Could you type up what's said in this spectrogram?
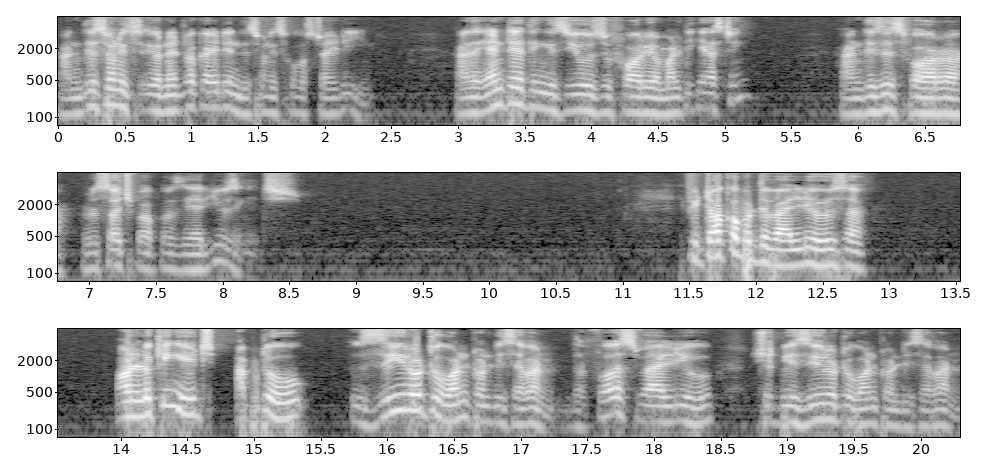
and this one is your network ID and this one is host ID and the entire thing is used for your multicasting and this is for uh, research purpose they are using it. If we talk about the values uh, on looking it up to 0 to 127 the first value should be 0 to 127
